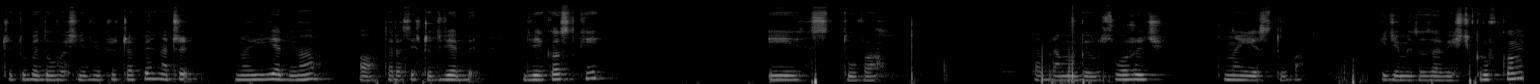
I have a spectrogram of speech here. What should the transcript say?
Czy tu będą właśnie dwie przyczepy? Znaczy, no i jedna. O, teraz jeszcze dwie, dwie kostki i stuwa. Dobra, mogę już złożyć. No i jest stuwa. Jedziemy to zawieść krówką.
